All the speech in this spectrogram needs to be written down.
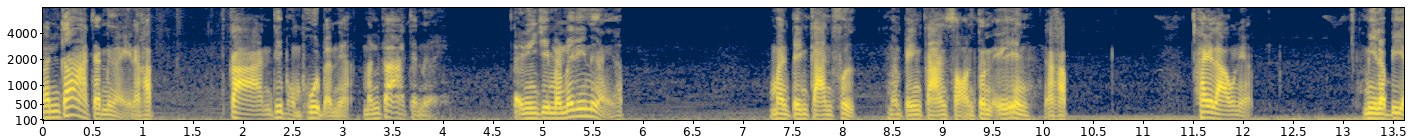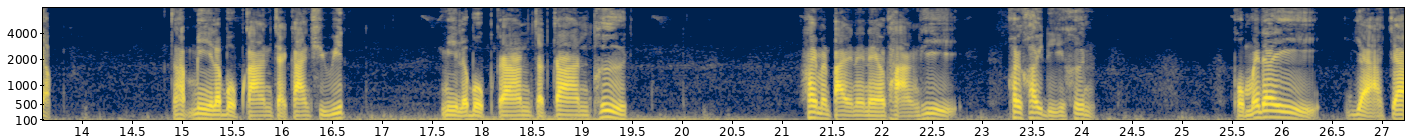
มันก็อาจจะเหนื่อยนะครับ การที่ผมพูดแบบเนี้ย มันก็อาจจะเหนื่อย แต่จริงๆมันไม่ได้เหนื่อยครับ มันเป็นการฝึก มันเป็นการสอนตนเองนะครับ ให้เราเนี่ย มีระเบียบนะครับ มีระบบการจัดการชีวิต มีระบบการจัดการพืช ให้มันไปในแนวทางที่ค่อยๆดีขึ้น ผมไม่ได้อยากจะ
